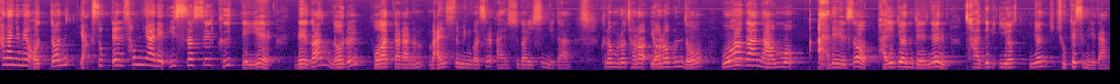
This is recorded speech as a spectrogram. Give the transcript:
하나님의 어떤 약속된 섭리 안에 있었을 그때에 내가 너를 보았다라는 말씀인 것을 알 수가 있습니다. 그러므로 저 여러분도 무화과 나무 아래에서 발견되는 자들이었으면 좋겠습니다.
